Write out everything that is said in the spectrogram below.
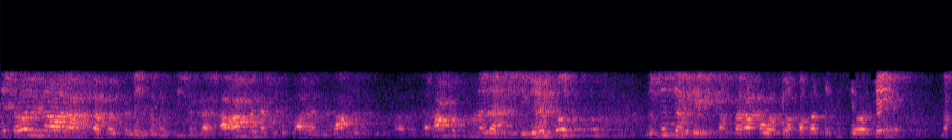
دې ټول نه والا مسافر ته لېږم چې هغه مننه چې په اړه ځان تخصص من الاحتجاج كل نتجر كيفية الطرف وفقط تكيسي وكيف نقص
